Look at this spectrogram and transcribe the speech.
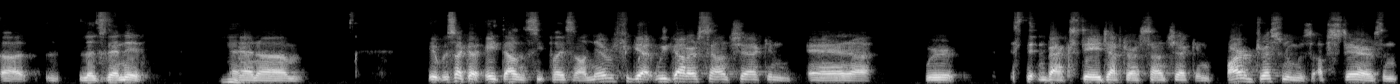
uh, Le Zénith, mm. and um, it was like a 8,000 seat place. And I'll never forget, we got our sound check and, and, uh, we're sitting backstage after our sound check and our dressing room was upstairs and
